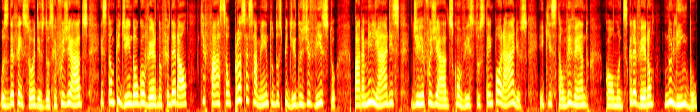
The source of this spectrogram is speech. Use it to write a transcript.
Os defensores dos refugiados estão pedindo ao governo federal que faça o processamento dos pedidos de visto para milhares de refugiados com vistos temporários e que estão vivendo, como descreveram, no limbo.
